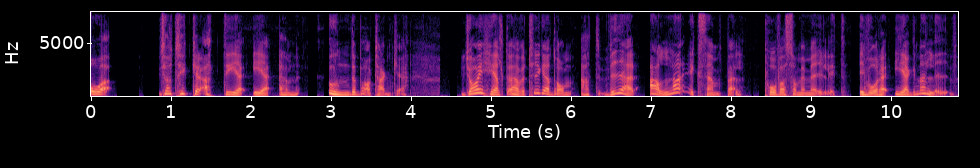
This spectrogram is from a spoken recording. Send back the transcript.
Och jag tycker att det är en underbar tanke. Jag är helt övertygad om att vi är alla exempel på vad som är möjligt i våra egna liv.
